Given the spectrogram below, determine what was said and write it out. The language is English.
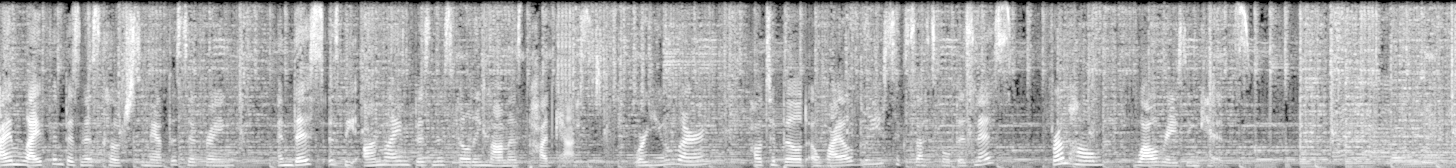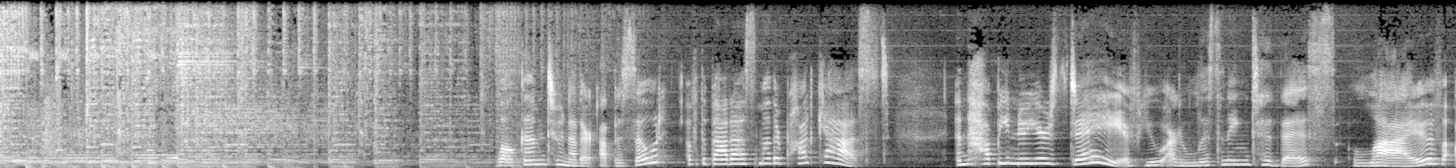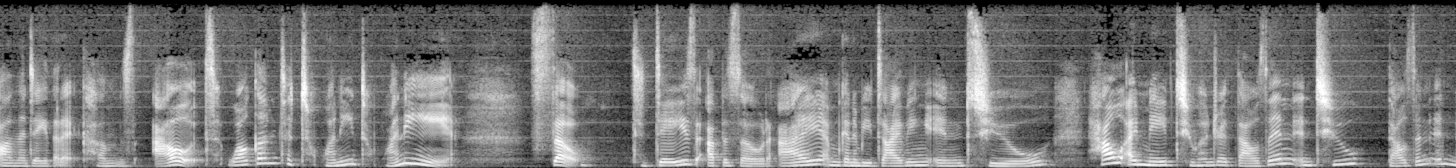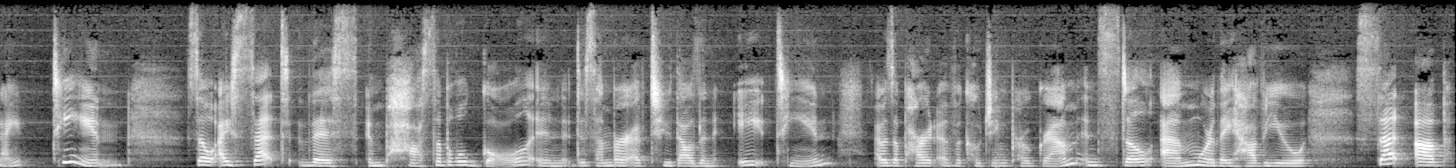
I'm life and business coach Samantha Siffring, and this is the Online Business Building Mamas podcast, where you learn how to build a wildly successful business from home while raising kids. Welcome to another episode of the Badass Mother Podcast. And happy New Year's Day if you are listening to this live on the day that it comes out. Welcome to 2020. So, today's episode, I am going to be diving into how I made 200,000 in 2019. So, I set this impossible goal in December of 2018 I was a part of a coaching program and still am, where they have you set up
